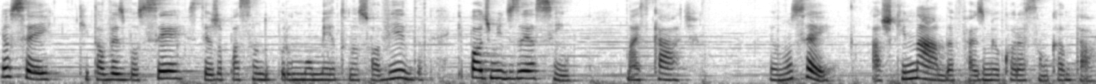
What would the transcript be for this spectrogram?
Eu sei que talvez você esteja passando por um momento na sua vida que pode me dizer assim, mas Kátia, eu não sei, acho que nada faz o meu coração cantar.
